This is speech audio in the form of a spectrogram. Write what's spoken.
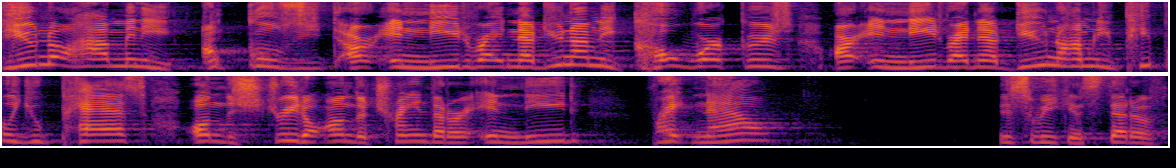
Do you know how many uncles are in need right now? Do you know how many coworkers are in need right now? Do you know how many people you pass on the street or on the train that are in need right now? This week, instead of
